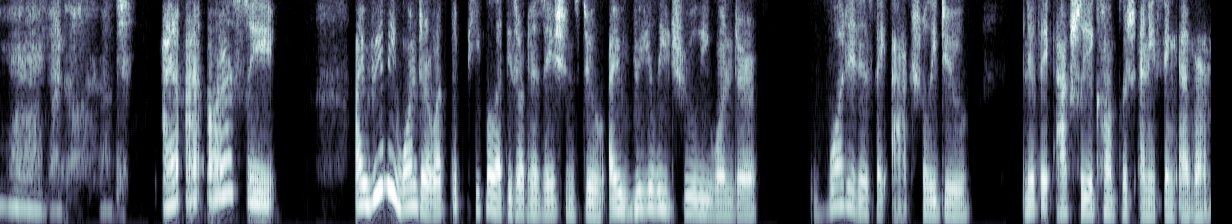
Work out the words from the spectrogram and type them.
my God. I, I honestly, I really wonder what the people at these organizations do. I really, truly wonder what it is they actually do and if they actually accomplish anything ever.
